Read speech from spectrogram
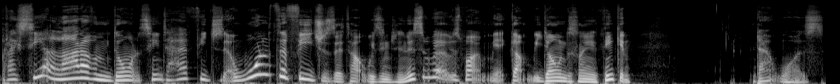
But I see a lot of them don't seem to have features. And one of the features I thought was interesting, this is what got me down this line of thinking. That was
